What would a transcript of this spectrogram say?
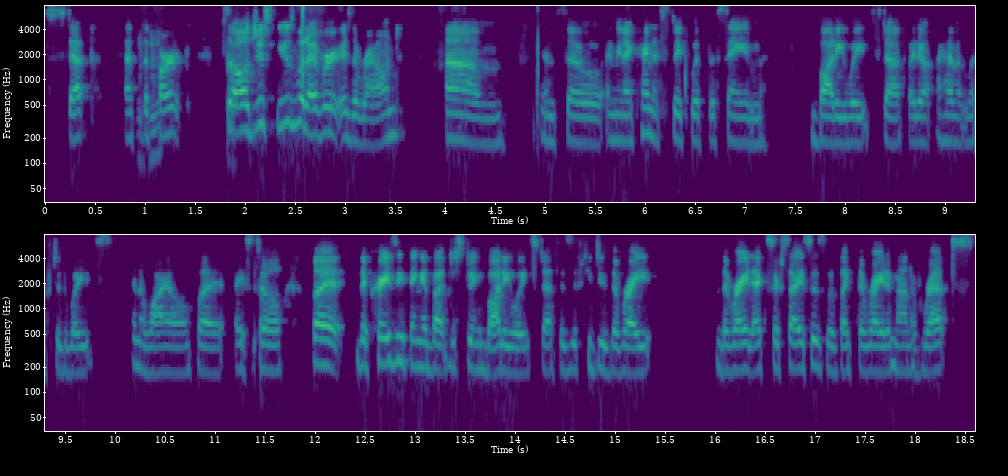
step at the Mhm. park. So Sure. i'll just use whatever is around. Um and so i mean i kind of stick with the same body weight stuff. I don't i haven't lifted weights in a while but i still but the crazy thing about just doing body weight stuff is if you do the right the right exercises with like the right amount of reps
